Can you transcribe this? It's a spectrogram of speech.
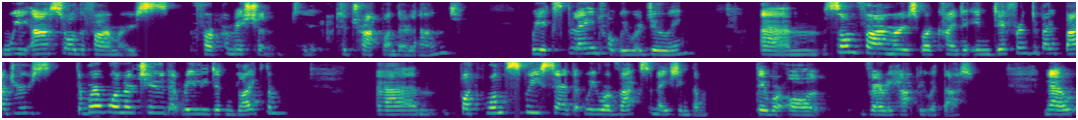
we asked all the farmers for permission to, to trap on their land. We explained what we were doing um, some farmers were kind of indifferent about badgers. There were one or two that really didn't like them. Um, but once we said that we were vaccinating them, they were all very happy with that. Now,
